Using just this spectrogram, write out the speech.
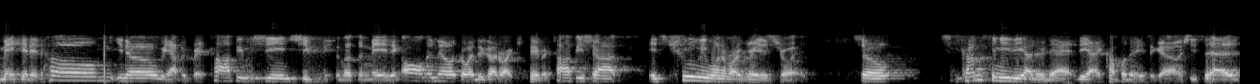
make it at home, you know, we have a great coffee machine. She makes the most amazing almond milk, or whether we go to our favorite coffee shop, it's truly one of our greatest joys. So she comes to me the other day, the, a couple days ago, and she says,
